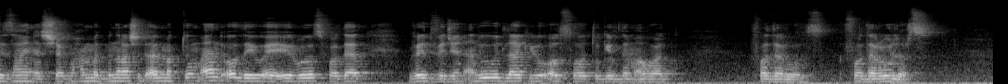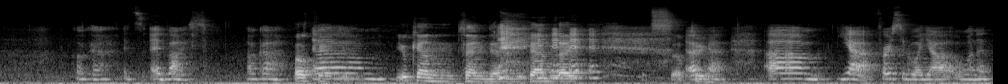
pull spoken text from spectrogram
His Highness Sheikh Mohammed bin Rashid Al Maktoum and all the UAE rulers for that great vision, and we would like you also to give them award for the rules, for the rulers. Okay, it's advice. Okay. Okay, Um, you can thank them. You can like it's up to you. okay. Um, yeah. First of all, yeah, I wanna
